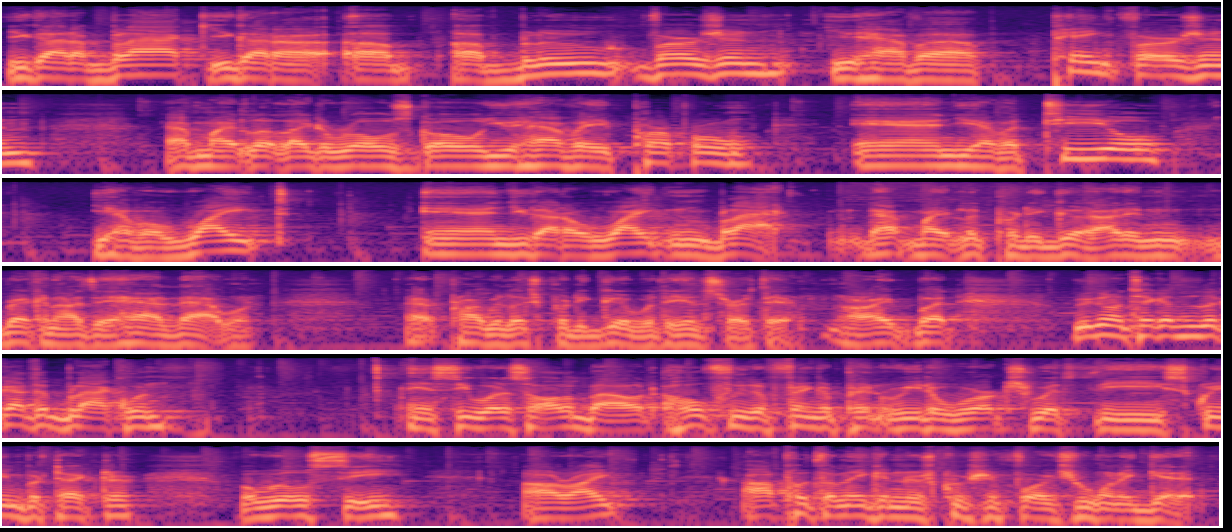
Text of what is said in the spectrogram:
You got a black, you got a, a, a blue version, you have a pink version, that might look like the rose gold. You have a purple, and you have a teal, you have a white, and you got a white and black. That might look pretty good. I didn't recognize they had that one. That probably looks pretty good with the insert there. All right, but we're gonna take a look at the black one and see what it's all about. Hopefully the fingerprint reader works with the screen protector, but we'll see. All right, I'll put the link in the description for if you wanna get it.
